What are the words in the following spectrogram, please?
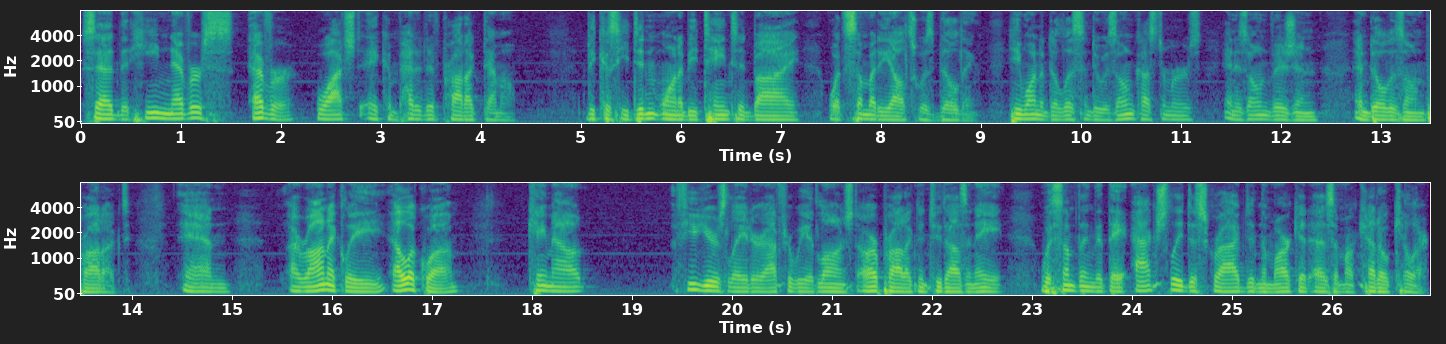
said that he never ever watched a competitive product demo because he didn't want to be tainted by what somebody else was building. He wanted to listen to his own customers and his own vision and build his own product. And ironically, Eloqua came out a few years later after we had launched our product in 2008 with something that they actually described in the market as a Marketo killer.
